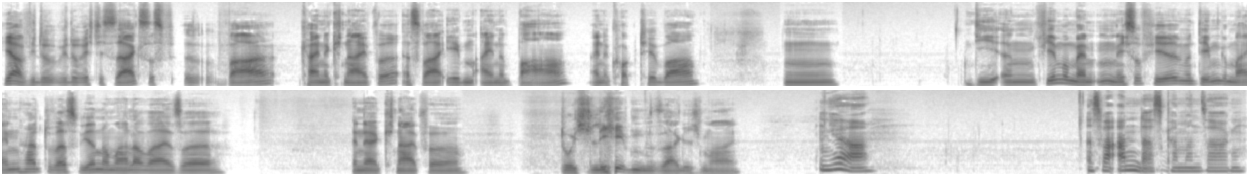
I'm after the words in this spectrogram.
ja, wie du, wie du richtig sagst, es war keine Kneipe, es war eben eine Bar, eine Cocktailbar, die in vielen Momenten nicht so viel mit dem gemein hat, was wir normalerweise in der Kneipe durchleben, sage ich mal. ja. Es war anders, kann man sagen.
